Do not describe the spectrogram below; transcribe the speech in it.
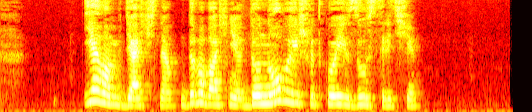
Я вам вдячна. До побачення, до нової швидкої зустрічі.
